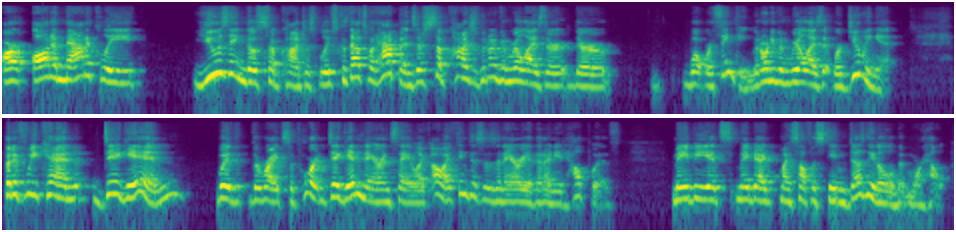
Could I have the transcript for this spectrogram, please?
are automatically using those subconscious beliefs, because that's what happens. They're subconscious. We don't even realize they're they're what we're thinking. We don't even realize that we're doing it. But if we can dig in with the right support, dig in there and say, like, oh, I think this is an area that I need help with maybe it's maybe I, my self-esteem does need a little bit more help.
